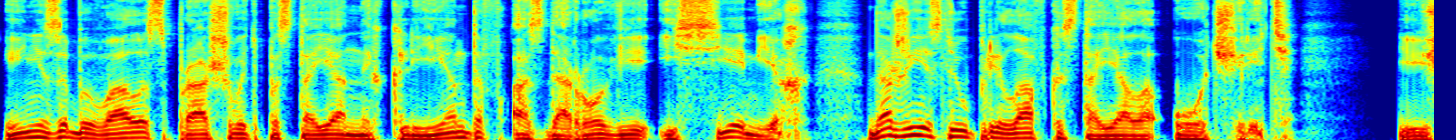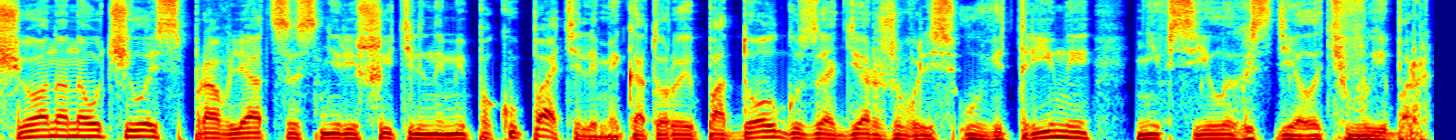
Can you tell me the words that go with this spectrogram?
и не забывала спрашивать постоянных клиентов о здоровье и семьях, даже если у прилавка стояла очередь. Еще она научилась справляться с нерешительными покупателями, которые подолгу задерживались у витрины, не в силах сделать выбор.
